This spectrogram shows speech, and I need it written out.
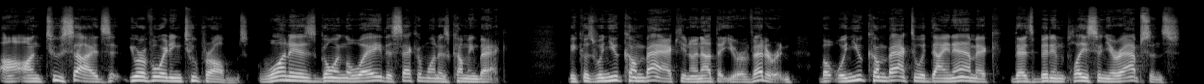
uh, on two sides. You're avoiding two problems. One is going away. The second one is coming back. Because when you come back, you know, not that you're a veteran, but when you come back to a dynamic that's been in place in your absence,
